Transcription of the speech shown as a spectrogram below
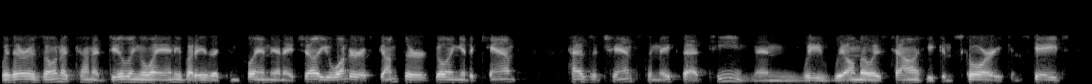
with Arizona kind of dealing away anybody that can play in the NHL, you wonder if Guenther going into camp has a chance to make that team. And we we all know his talent. He can score. He can skate. Uh,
